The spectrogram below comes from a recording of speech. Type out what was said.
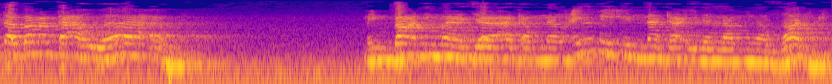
tabata ahwa'ahu min ba'di ma ja'aka minal ilmi innaka idzan laminaz zalimin.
